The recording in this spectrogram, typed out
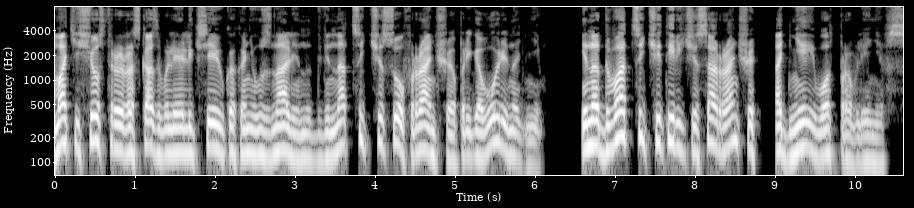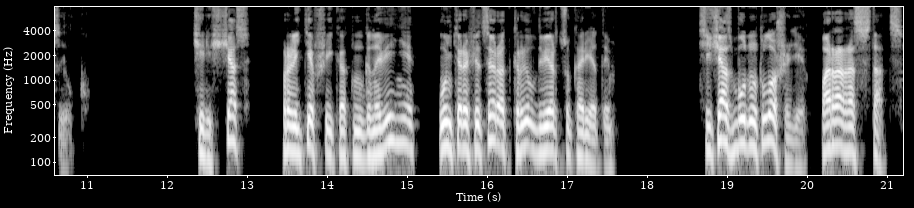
Мать и сестры рассказывали Алексею, как они узнали на двенадцать часов раньше о приговоре над ним, и на 24 часа раньше о дне его отправления в ссылку. Через час, пролетевший как мгновение, унтер-офицер открыл дверцу кареты. «Сейчас будут лошади, пора расстаться».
